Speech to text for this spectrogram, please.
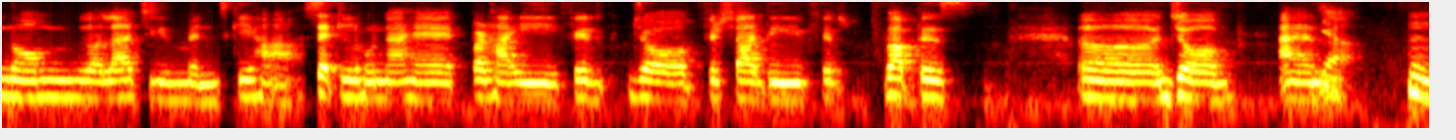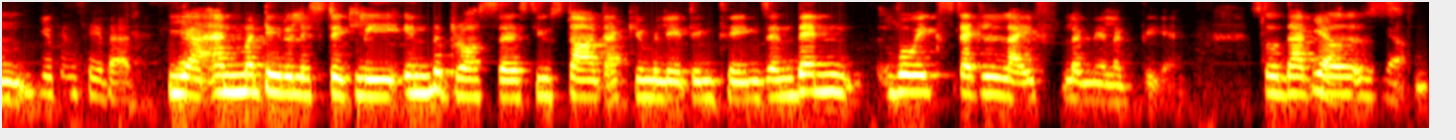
नॉर्म वाला अचीवमेंट्स कि हाँ सेटल होना है पढ़ाई फिर जॉब फिर शादी फिर वापस job and Hmm. You can say that. Yeah. yeah. and materialistically, in the process, you start accumulating things, and then वो एक settled life लगने लगती है. So that yeah. was yeah.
